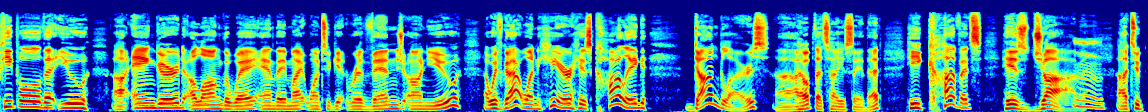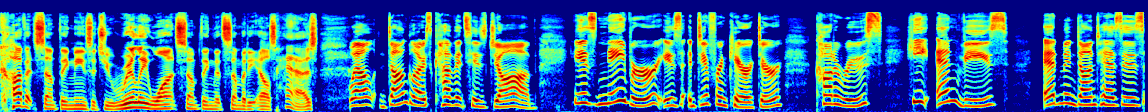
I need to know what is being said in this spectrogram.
people that you uh, angered along the way, and they might want to get revenge on you. Uh, we've got one here. His colleague. Danglars, uh, I hope that's how you say that, he covets his job. Mm. Uh, to covet something means that you really want something that somebody else has. Well, Danglars covets his job. His neighbor is a different character, Caderousse. He envies Edmond Dantes's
